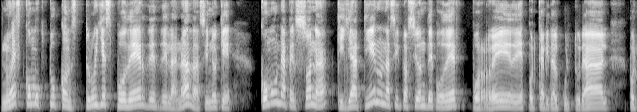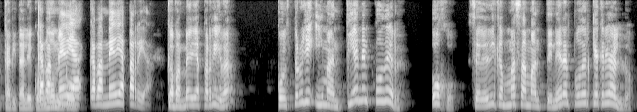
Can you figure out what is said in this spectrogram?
No es como tú construyes poder desde la nada, sino que como una persona que ya tiene una situación de poder por redes, por capital cultural, por capital Capas económico, medias, capas medias para arriba. capas medias para arriba, construye y mantiene el poder. Ojo, se dedican más a mantener el poder que a crearlo.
